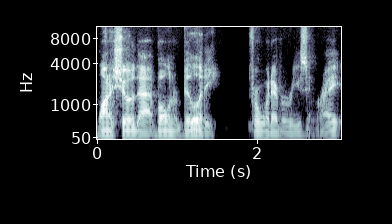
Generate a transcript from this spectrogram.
want to show that vulnerability for whatever reason, right?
